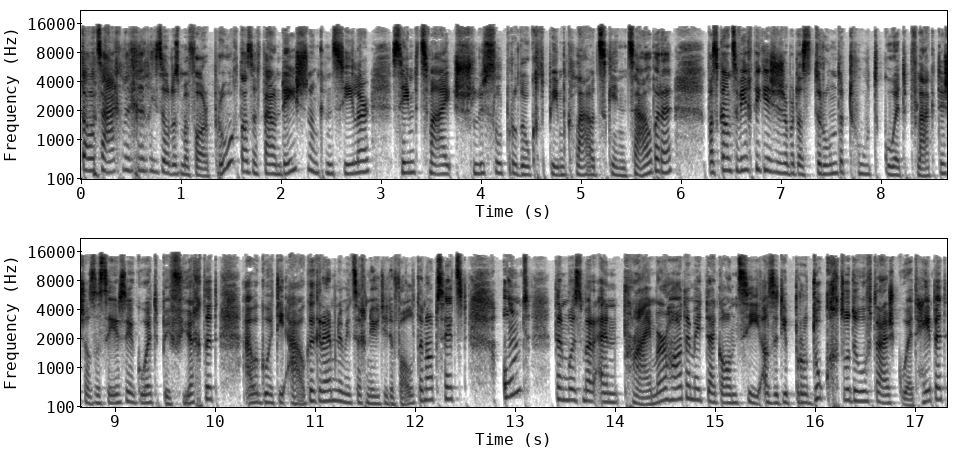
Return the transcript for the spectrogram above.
tatsächlich so, dass man Farbe braucht. Also Foundation und Concealer sind zwei Schlüsselprodukte beim Cloud Skin Zaubern. Was ganz wichtig ist, ist aber, dass drunter die Haut gut gepflegt ist, also sehr, sehr gut befeuchtet. Auch eine gute Augencreme, damit sich nichts in den Falten absetzt. Und dann muss man einen Primer haben, damit der ganze, also die Produkte, die du aufträgst, gut hebt.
